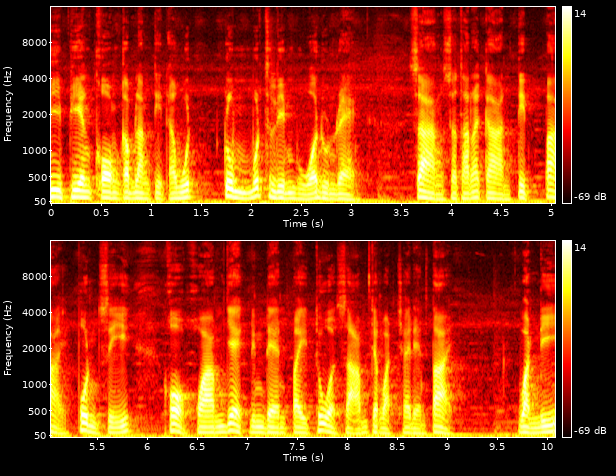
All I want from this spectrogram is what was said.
มีเพียงกองกำลังติดอาวุธ กลุ่มมุสลิมหัวรุนแรง สร้างสถานการณ์ติดป้ายพ่นสี ข้อความแยกดินแดนไปทั่ว 3 จังหวัดชายแดนใต้ วันนี้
